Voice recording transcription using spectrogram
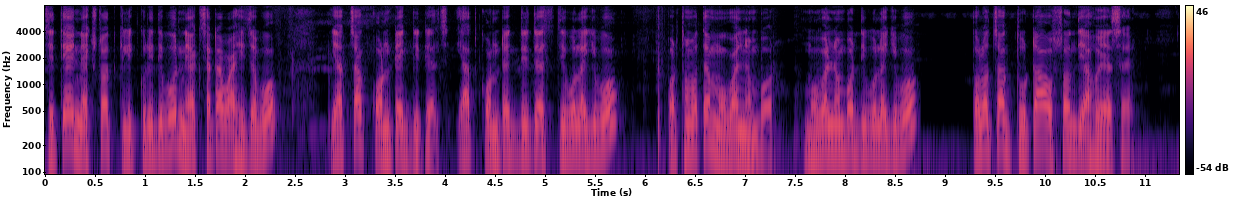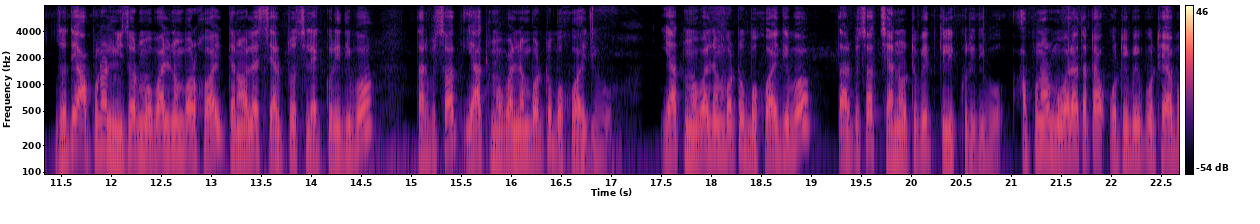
যেতিয়াই নেক্সটত ক্লিক কৰি দিব নেক্সট এটা আহি যাব। ইয়াত চাওক কণ্টেক্ট ডিটেইলছ ইয়াত কণ্টেক্ট ডিটেইলছ দিব লাগিব। প্ৰথমতে মোবাইল নম্বৰ। মোবাইল নম্বৰ দিব লাগিব। তলত চাওক দুটা অপশ্যন দিয়া হৈ আছে। যদি আপোনাৰ নিজৰ মোবাইল নম্বৰ হয়, তেনেহ'লে চেল্ফটো চিলেক্ট কৰি দিব। তাৰপিছত ইয়াত মোবাইল নম্বৰটো বহুৱাই দিব। ইয়াত মোবাইল নম্বৰটো বহুৱাই দিব। তাৰপিছত চেন অ' টি পিত ক্লিক কৰি দিব। আপোনাৰ মোবাইলত এটা অ' টি পি পঠিয়াব।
